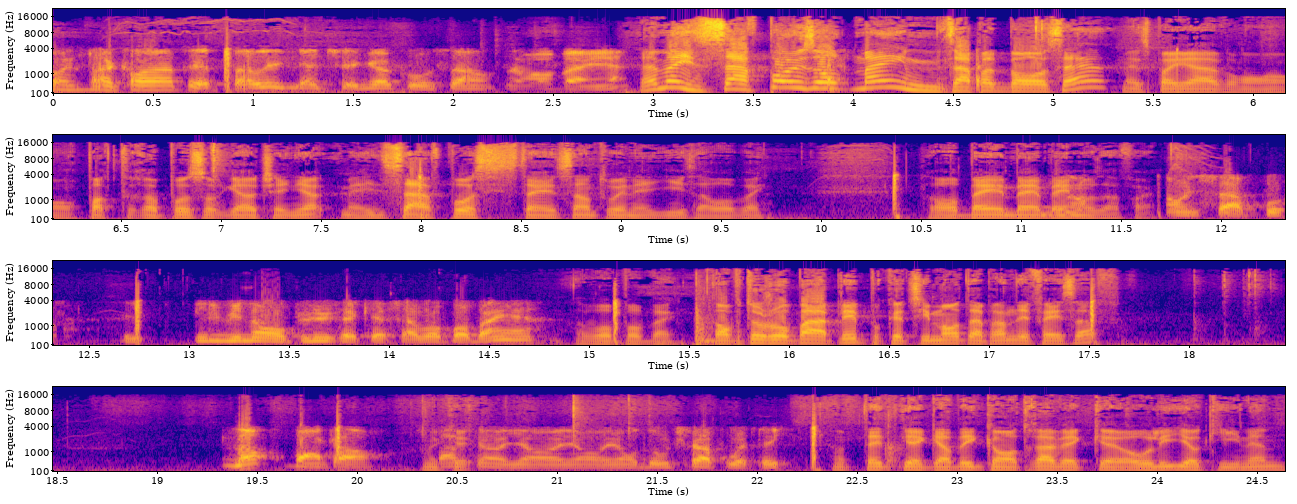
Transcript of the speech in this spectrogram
on est encore en train de parler de au centre. Ça va bien, hein? Non, mais ils ne savent pas eux autres mêmes. Ça n'a pas de bon sens. Mais c'est pas grave, on ne repartira pas sur Galchenyuk. Mais ils ne savent pas si c'est un centre ou un allié. Ça va bien. Ça va bien, bien, bien Non. nos affaires. On ne le savent pas. Et lui non plus, fait que ça va pas bien, hein? Ça va pas bien. On peut toujours pas appeler pour que tu montes à prendre des face-offs? Non, pas encore. Je pense Ok. qu'ils ont, ils ont- ils ont- ils ont d'autres choses à fouetter. On va peut-être garder le contrat avec euh, Oli Jokinen.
